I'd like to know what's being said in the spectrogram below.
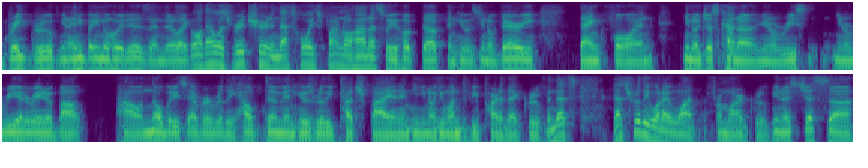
great group. You know, anybody know who it is?" And they're like, "Oh, that was Richard, and that's Hawaii Spartan Ohana." So he hooked up, and he was, you know, very thankful, and you know, just kind of, you know, re- you know, reiterated about how nobody's ever really helped him and he was really touched by it and he you know he wanted to be part of that group. And that's that's really what i want from our group. You know it's just uh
